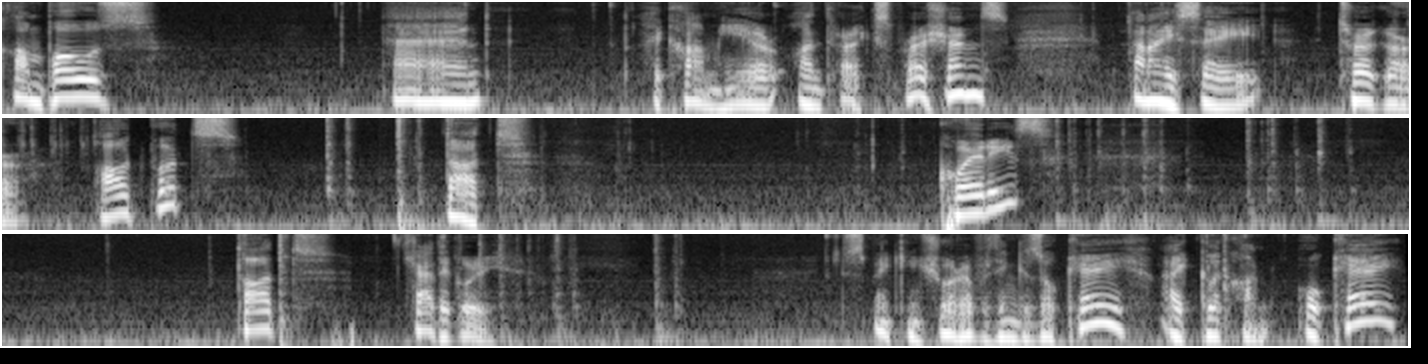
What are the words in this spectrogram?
compose, and I come here under expressions and I say trigger outputs dot queries dot category just making sure everything is okay. I click on OK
